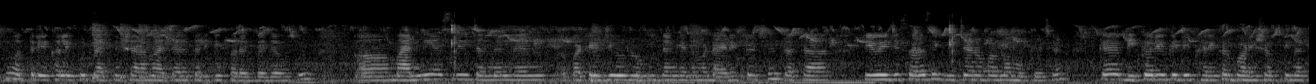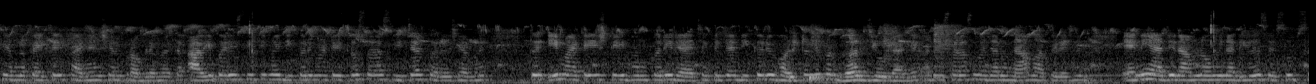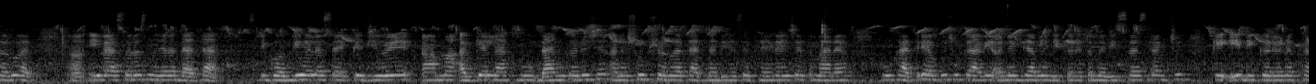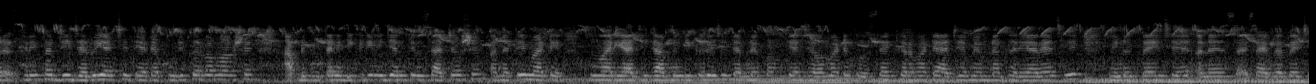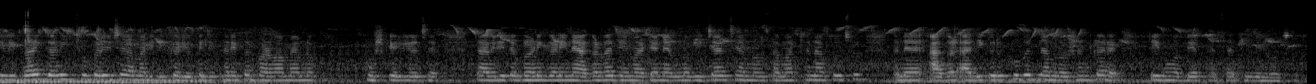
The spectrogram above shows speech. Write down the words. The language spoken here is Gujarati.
હું અત્રે ખલીપુર પ્રાથમિક શાળામાં આચાર્ય તરીકે ફરજ બજાવું છું. માનનીય શ્રી ચંદનબેન પટેલ જેઓ લોકવિજ્ઞાન કેન્દ્રમાં ડાયરેક્ટર છે તથા તેઓએ જે સરસ એક વિચાર અમલમાં મૂક્યો છે કે દીકરીઓ કે જે ખરેખર ભણી શકતી નથી, એમને કંઈ કંઈ ફાઇનાન્શિયલ પ્રોબ્લેમ હોય. તો આવી પરિસ્થિતિમાં દીકરીઓ માટે એટલો સરસ વિચાર કર્યો છે એમણે. તો એ માટે સ્ટે હોમ કરી રહ્યા છે કે જ્યાં દીકરીઓ હોસ્ટેલને પણ ઘર જેવું લાગે અને સરસ મજાનું નામ આપી રહી છે. એની આજે રામનવમીના દિવસે શુભ શરૂઆત એવા સરસ મજાના દાતા શ્રી ગોંદીવાલા સાહેબ કે જેઓએ આમાં અગિયાર લાખનું દાન કર્યું છે અને શુભ શરૂઆત આજના દિવસે થઈ રહી છે. તો મારે હું ખાતરી આપું છું કે આવી અનેક ગામની દીકરીઓ તમે વિશ્વાસ રાખજો કે એ દીકરીઓને ખરે- ખરેખર જે જરૂરિયાત છે તે ત્યાં પૂરી કરવામાં આવશે. આપણી પોતાની દીકરીની જેમ તેઓ સાચવશે અને તે માટે હું મારી આજે ગામની દીકરીઓ છે તેમને પણ ત્યાં જવા માટે પ્રોત્સાહિત કરવા માટે આજે અમે એમના ઘરે આવ્યા છીએ. વિનોદભાઈ છે અને સા- સાહેબાભાઈ જેવી ઘણી ઘણી છોકરીઓ છે અમારી દીકરીઓ કે જે ખરેખર ભણવામાં એમનો મુશ્કેલીઓ છે. તો આવી રીતે ભણી ગણીને આગળ વધે એ માટે અને એમનો વિચાર છે, એમનું સમર્થન આપું છું. અને આગળ આ દીકરી ખૂબ જ નામ રોશન કરે તેવું હું અભ્યર્થના સાથે વિનવું છું.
